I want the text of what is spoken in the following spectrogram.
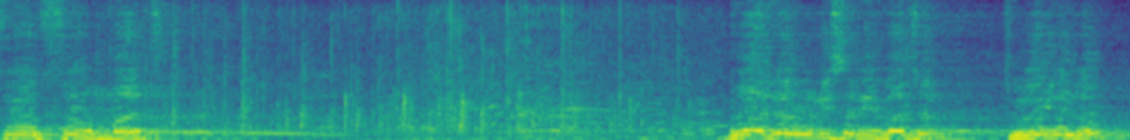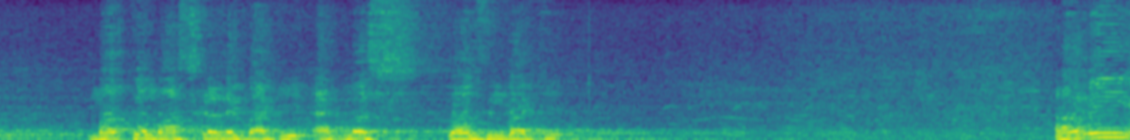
so so much দু হাজার উনিশে নির্বাচন চলেই এলো মাত্র মাসখানেক বাকি, এক মাস দশ দিন বাকি। আমি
